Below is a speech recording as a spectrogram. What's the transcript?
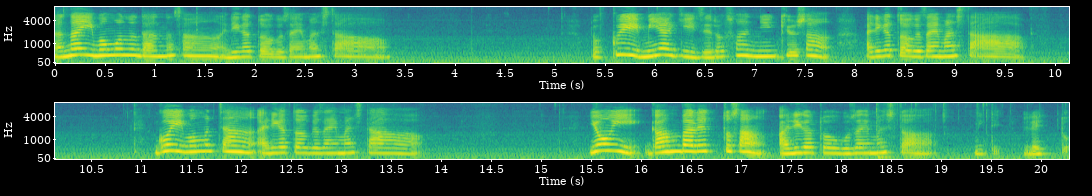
7位桃の旦那さんありがとうございました。6位宮城0329さんありがとうございました。5位ももちゃんありがとうございました。4位ガンバレットさんありがとうございました。見てレッド。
